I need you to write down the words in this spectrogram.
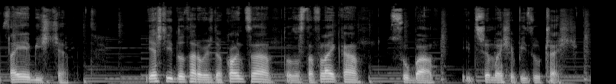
zajebiście. Jeśli dotarłeś do końca, to zostaw lajka, suba i trzymaj się pizu. Cześć.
